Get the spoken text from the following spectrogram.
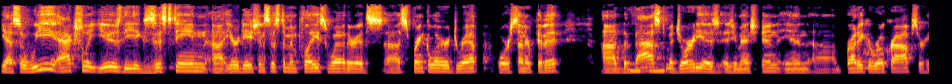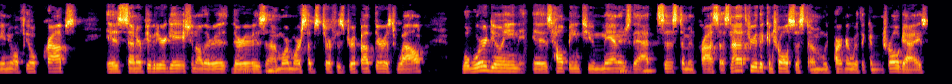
Yeah, so we actually use the existing uh, irrigation system in place, whether it's uh, sprinkler, drip, or center pivot. Uh, the vast majority, as, as you mentioned, in um, broadacre row crops or annual field crops, is center pivot irrigation, although there is, there is uh, more and more subsurface drip out there as well. What we're doing is helping to manage that system and process, not through the control system. We partner with the control guys.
